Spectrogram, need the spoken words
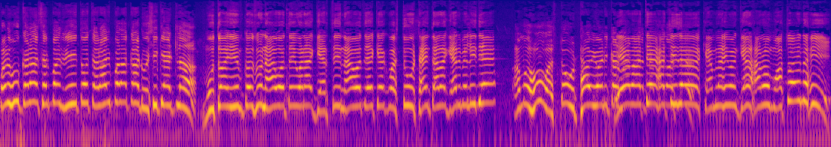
પણ હું કરા સરપંચ રી તો ચડાવી પડે કા ડોસી કે એટલે? હું તો એમ કહું છું ના હોત ઘેર ઘેરથી ના હોત એક એક વસ્તુ ઉઠાઈને તારા ઘેર મેલી દે. અમે હું વસ્તુ ઉઠાવી એ વાતે સાચી છે કેમલા ઈવન ઘેર હારો મોચોય નહીં.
